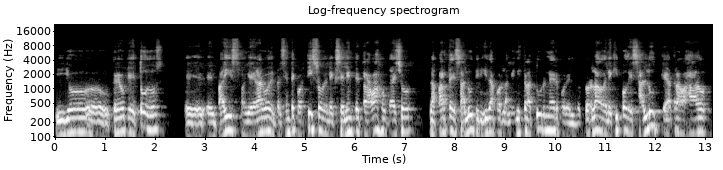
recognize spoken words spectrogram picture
y yo creo que todos, eh, el país, con liderazgo del presidente Cortizo, del excelente trabajo que ha hecho la parte de salud dirigida por la ministra Turner, por el doctor Lado, el equipo de salud que ha trabajado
